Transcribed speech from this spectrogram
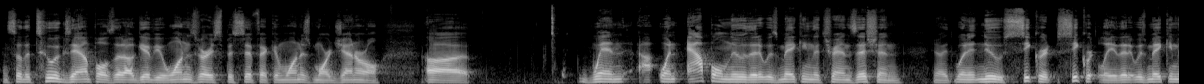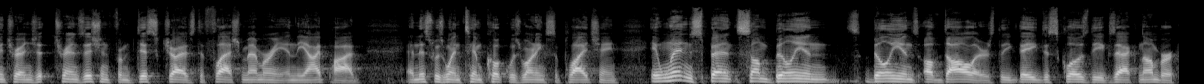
And so the two examples that I'll give you, one is very specific and one is more general. Uh, when, uh, when Apple knew that it was making the transition, you know, when it knew secret, secretly that it was making the trans- transition from disk drives to flash memory in the iPod, and this was when Tim Cook was running supply chain. It went and spent some billions, billions of dollars, they, they disclosed the exact number,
